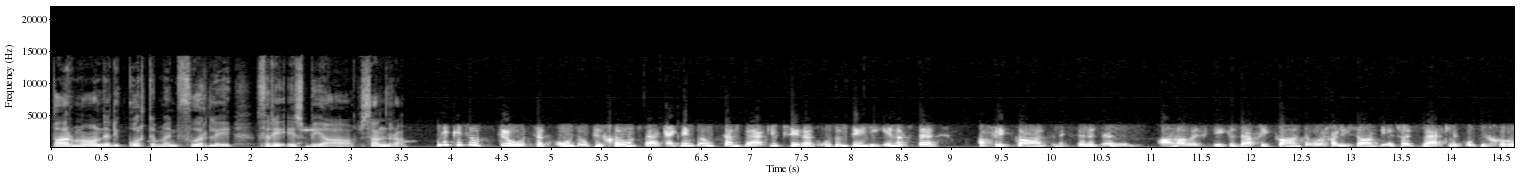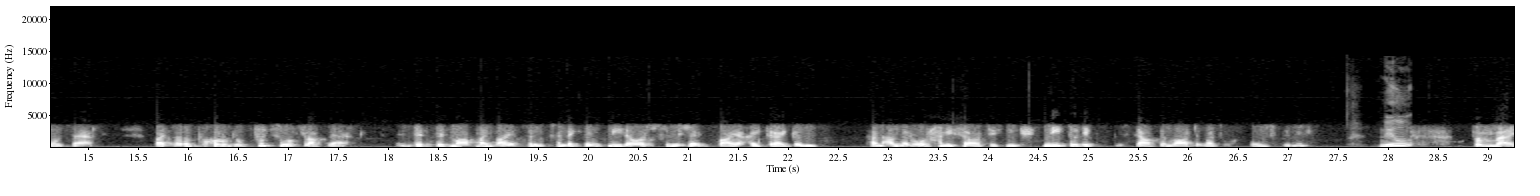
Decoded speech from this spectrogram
paar maande die korttermyn voorlê vir die SBA. Sandra Ek is ook trots dat ons op die grond werk. Ek dink ons kan werklik sê dat ons omtrent die enigste Afrikaans en ek sê dit in aanhalingstekens Afrikaanse organisasie is wat werklik op die grond werk. Wat wat op grond op voetsoervlak werk. Dit dit maak my baie trots en ek dink nie daar's vreeslik baie uitreiking van ander organisasies nie, nie tot die selfde mate wat ons doen nie. Neil vir my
